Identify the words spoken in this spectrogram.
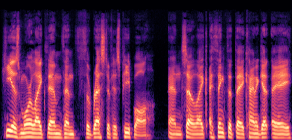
he is more like them than the rest of his people. And so like I think that they kind of get a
